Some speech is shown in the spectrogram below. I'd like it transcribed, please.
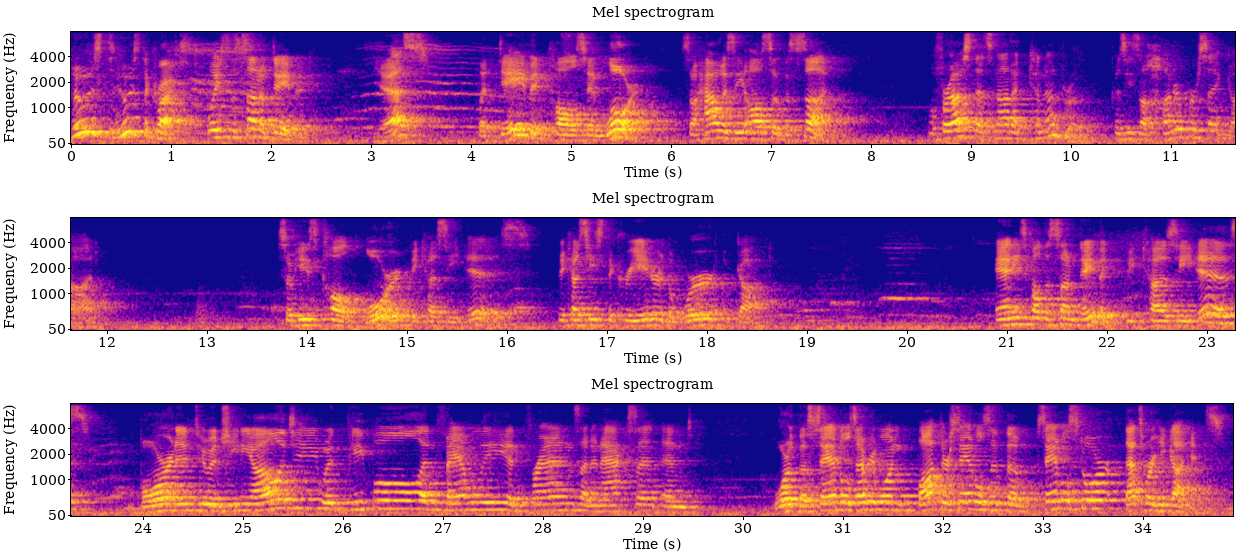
Who's, who's the Christ? Well, he's the son of David. Yes, but David calls him Lord. So, how is he also the Son? Well, for us, that's not a conundrum because he's 100% God. So, he's called Lord because he is, because he's the creator, the Word of God. And he's called the Son of David because he is born into a genealogy with people and family and friends and an accent and wore the sandals. Everyone bought their sandals at the sandal store. That's where he got his.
